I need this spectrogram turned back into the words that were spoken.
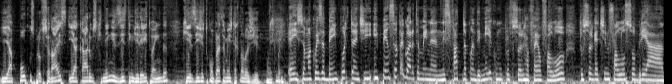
e há poucos profissionais, e há cargos que nem existem direito ainda, que exigem completamente tecnologia. Muito bem. É isso, é uma coisa bem importante. E, e pensando agora também né, nesse fato da pandemia, como o professor Rafael falou, o professor Gatino falou sobre a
